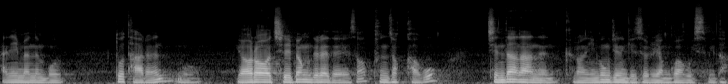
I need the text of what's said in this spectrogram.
아니면은 뭐 또 다른 뭐 여러 질병들에 대해서 분석하고 진단하는 그런 인공지능 기술을 연구하고 있습니다.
